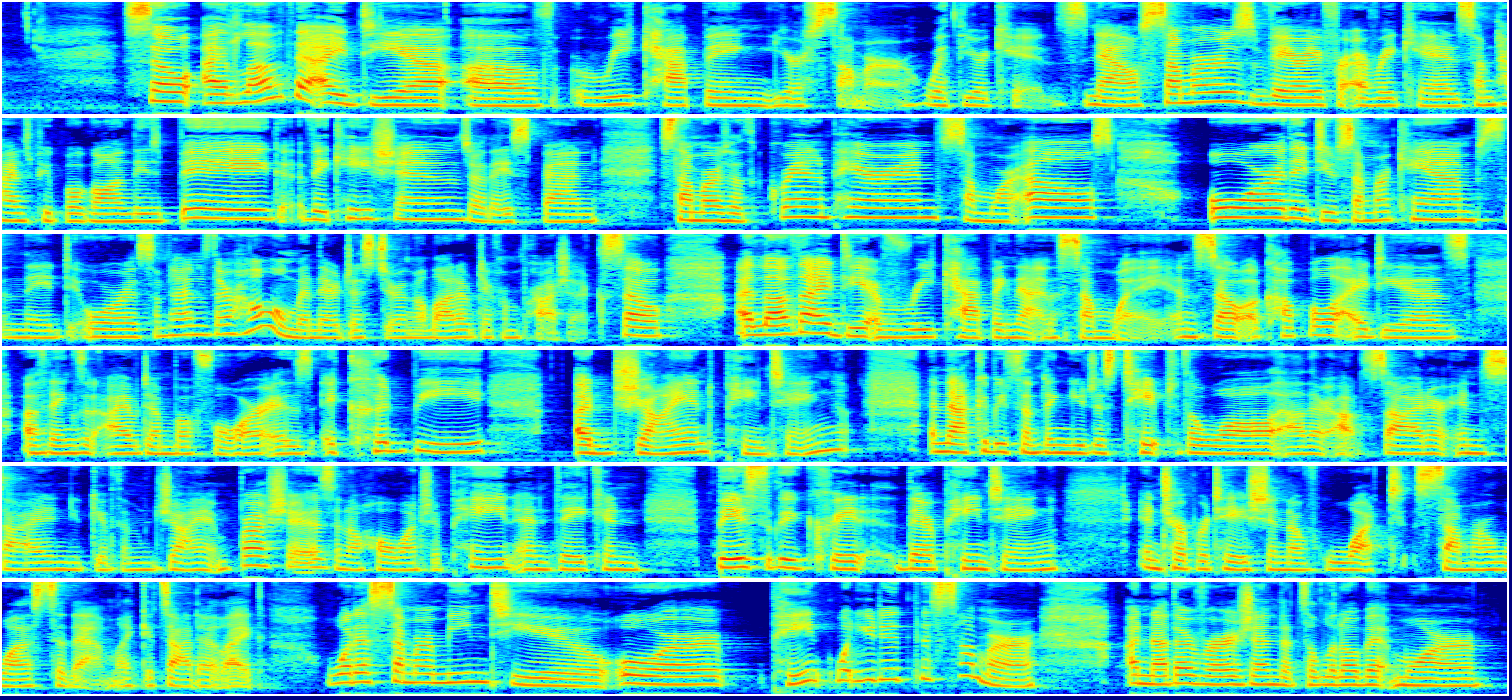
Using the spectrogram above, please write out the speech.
So, I love the idea of recapping your summer with your kids. Now, summers vary for every kid. Sometimes people go on these big vacations or they spend summers with grandparents somewhere else, or they do summer camps and they or sometimes they're home and they're just doing a lot of different projects. So I love the idea of recapping that in some way. And so a couple ideas of things that I've done before is it could be a giant painting. And that could be something you just tape to the wall, either outside or inside, and you give them giant brushes and a whole bunch of paint, and they can basically create their painting interpretation of what summer was to them. Like it's either like, what does summer mean to you? Or paint what you did this summer. Another version that's a little bit more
